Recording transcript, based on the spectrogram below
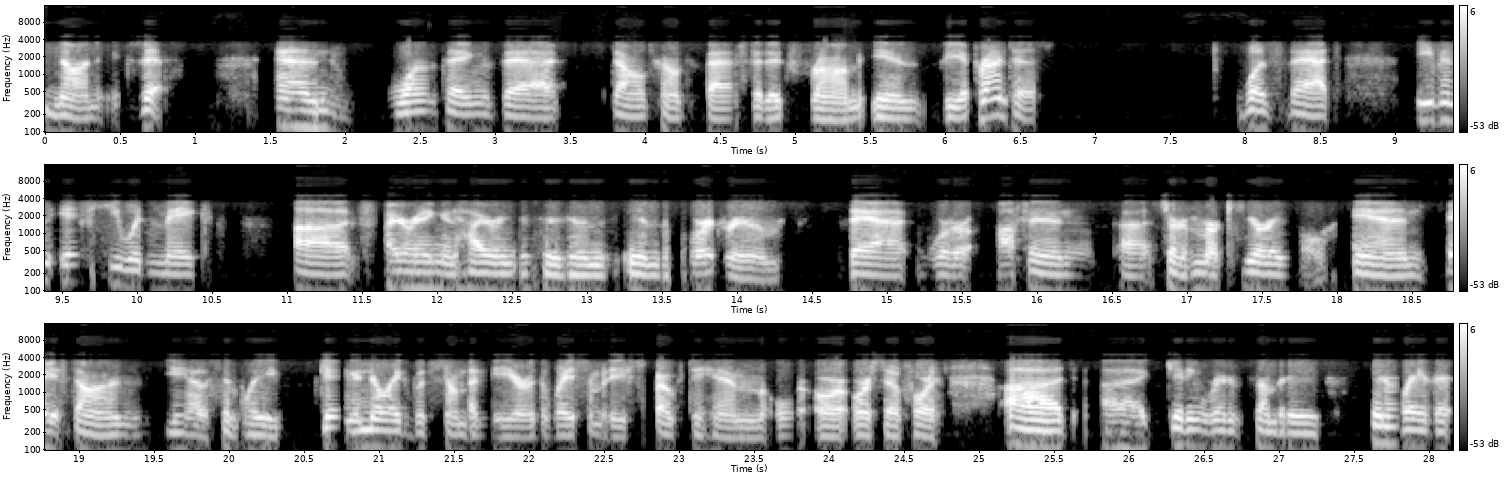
none exists. And one thing that Donald Trump benefited from in The Apprentice was that even if he would make uh, firing and hiring decisions in the boardroom that were often uh, sort of mercurial and based on, you know, simply getting annoyed with somebody or the way somebody spoke to him or, or, or so forth, uh, uh, getting rid of somebody in a way that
